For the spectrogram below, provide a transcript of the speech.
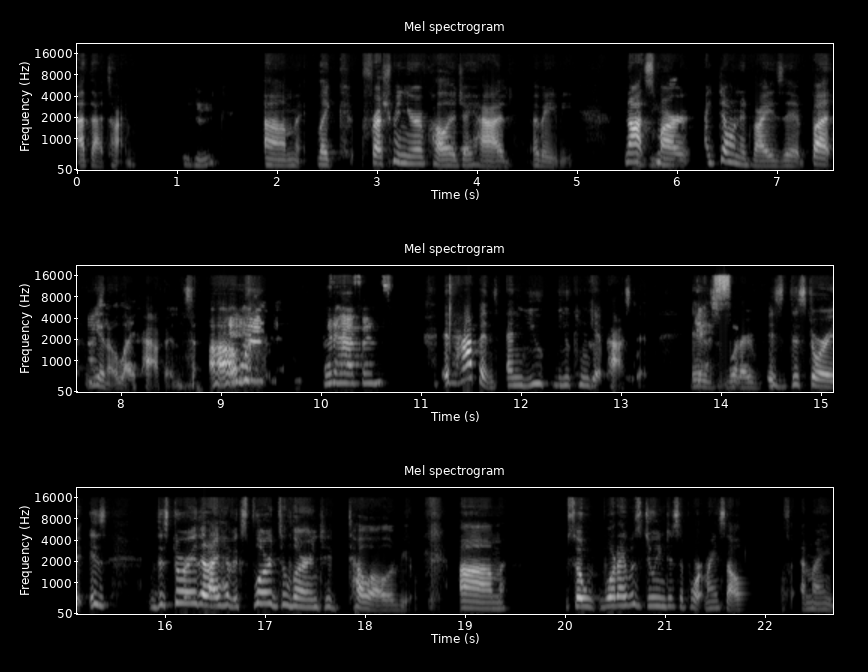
at that time. Mm-hmm. Um, like freshman year of college, I had a baby. Not mm-hmm. smart. I don't advise it, but you know, life happens. Um, it happens it happens and you you can get past it is yes. what i is the story is the story that i have explored to learn to tell all of you. Um so what i was doing to support myself and my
